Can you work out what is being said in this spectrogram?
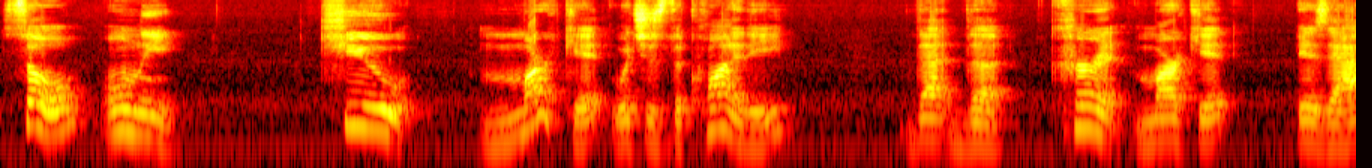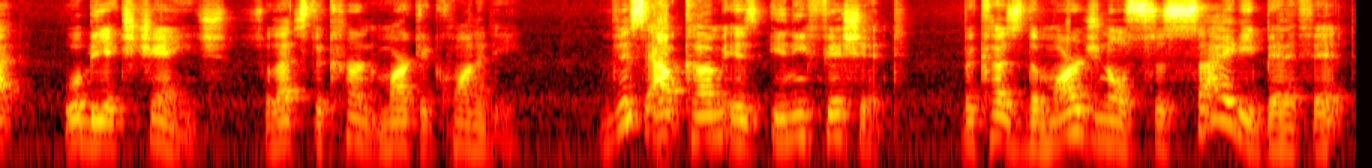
So only Q market, which is the quantity, that the current market is at will be exchanged. So that's the current market quantity. This outcome is inefficient because the marginal society benefit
